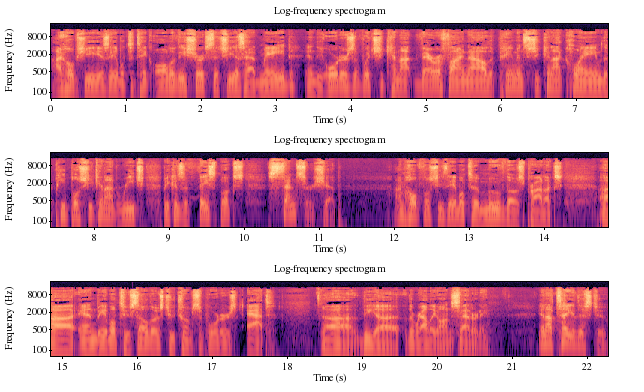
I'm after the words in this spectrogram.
I hope she is able to take all of these shirts that she has had made and the orders of which she cannot verify now, the payments she cannot claim, the people she cannot reach because of Facebook's censorship. I'm hopeful she's able to move those products uh, and be able to sell those to Trump supporters at uh, the uh, the rally on Saturday. And I'll tell you this too.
